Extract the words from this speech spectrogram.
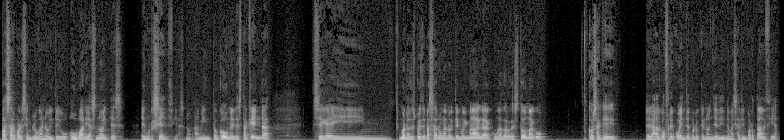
pasar, por exemplo, unha noite ou, ou varias noites en urxencias, non? A min tocoume desta quenda, cheguei, bueno, despois de pasar unha noite moi mala, cunha dor de estómago, cosa que era algo frecuente polo que non lle din demasiada importancia,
